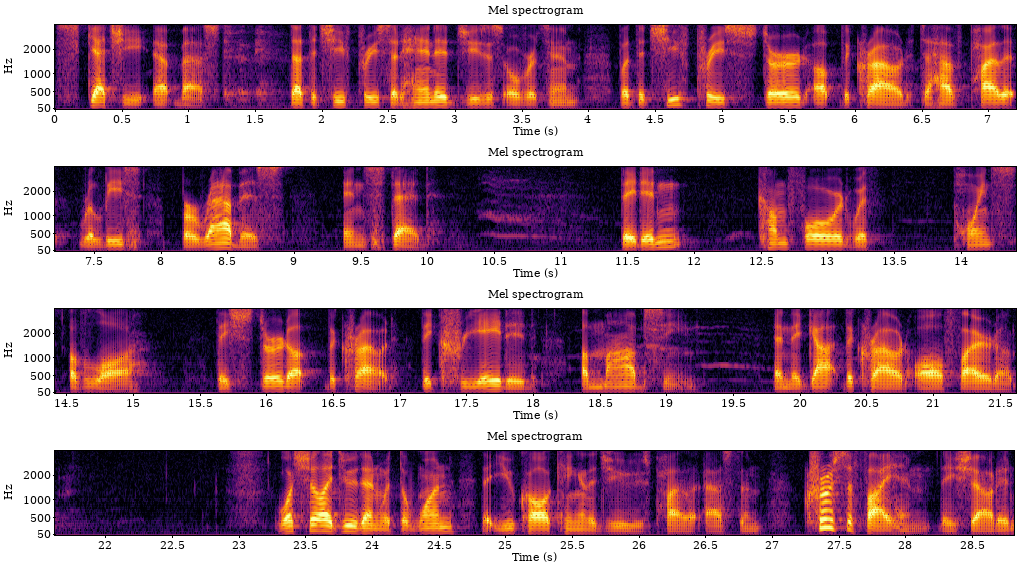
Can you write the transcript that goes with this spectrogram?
sketchy at best, that the chief priests had handed Jesus over to him. But the chief priests stirred up the crowd to have Pilate release Barabbas instead. They didn't come forward with points of law, they stirred up the crowd. They created a mob scene, and they got the crowd all fired up. What shall I do then with the one that you call King of the Jews? Pilate asked them. Crucify him, they shouted.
